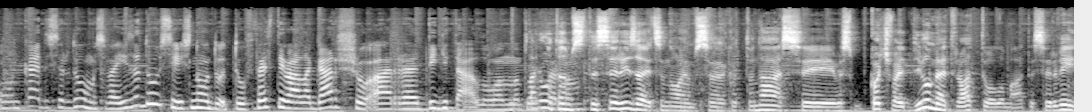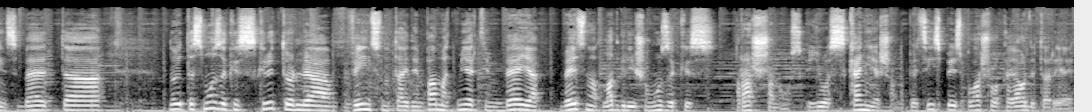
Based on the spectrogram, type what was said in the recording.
Un kādas ir domas, vai izdosies nodot to festivāla garšu ar eh, digitālo platformu? Protams, tas ir izaicinājums, eh, ka tu nāsi kaut vai divu metru attālumā. Tas ir viens, bet uh, nu, tas mūzikas skrituļā viens no tādiem pamatmērķiem bija veicināt latviešu mūzikas rašanos, jo skaņiešanu pēc iespējas plašākai auditorijai.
